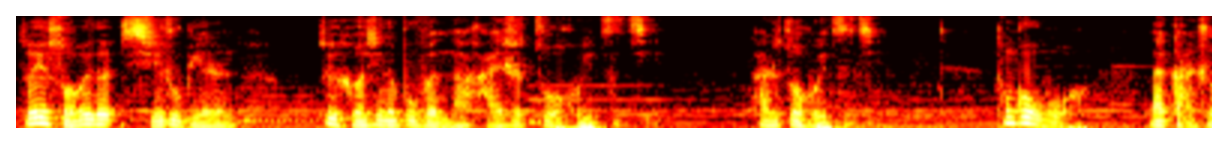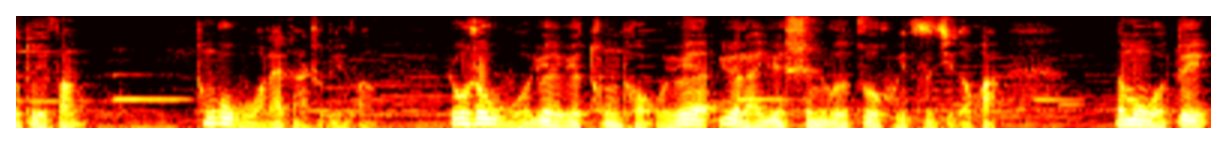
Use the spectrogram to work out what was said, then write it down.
所以，所谓的协助别人，最核心的部分，他还是做回自己，他是做回自己。通过我来感受对方，通过我来感受对方。如果说我越来越通透，我越越来越深入的做回自己的话，那么我对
